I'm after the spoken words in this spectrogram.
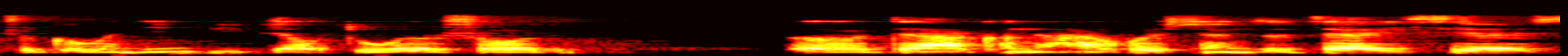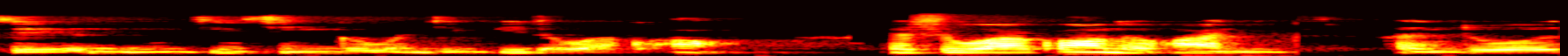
这个稳定币比较多的时候，呃，大家可能还会选择在一些协议里面进行一个稳定币的挖矿。但是挖矿的话，你很多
